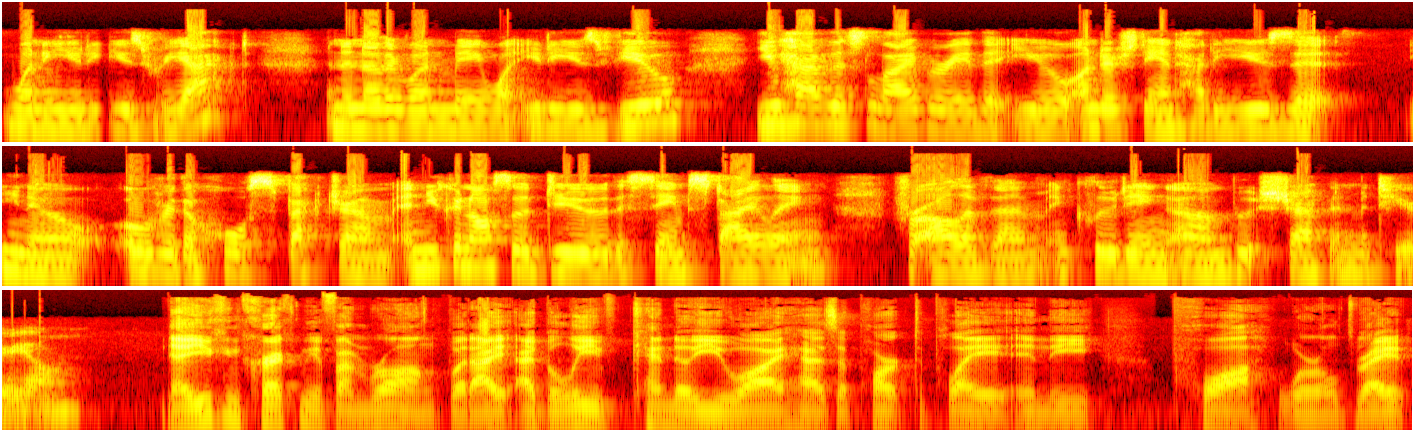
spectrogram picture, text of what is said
wanting you to use react and another one may want you to use vue. You have this library that you understand how to use it you know over the whole spectrum. And you can also do the same styling for all of them including um, bootstrap and material now you can correct me if I'm wrong, but I, I believe Kendo UI has a part to play in the Pwa world, right?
